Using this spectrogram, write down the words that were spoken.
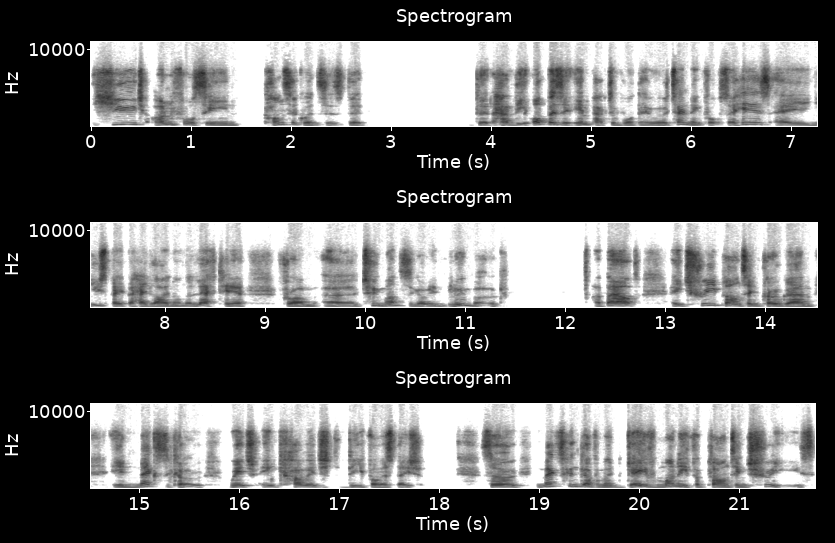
huge unforeseen consequences that that have the opposite impact of what they were attending for. So here's a newspaper headline on the left here from uh, two months ago in Bloomberg about a tree planting program in Mexico, which encouraged deforestation. So the Mexican government gave money for planting trees.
